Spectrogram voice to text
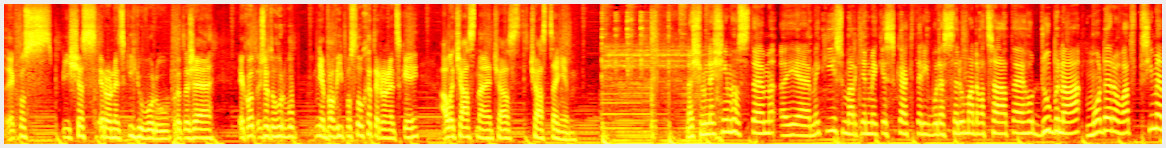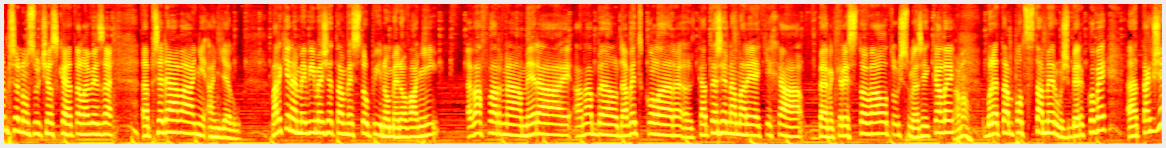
jako spíše z ironických důvodů, protože jako, že tu hudbu mě baví poslouchat ironicky, ale část ne, část, část cením. Naším dnešním hostem je Mikýř Martin Mikiska, který bude 27. dubna moderovat v přímém přenosu České televize předávání Andělu. Martine, my víme, že tam vystoupí nominovaní Eva Farná, Miraj, Anabel, David Koller, Kateřina Marie Tichá, Ben Kristoval, to už jsme říkali. Ano. Bude tam podsta Miru Žběrkovi. Eh, Takže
